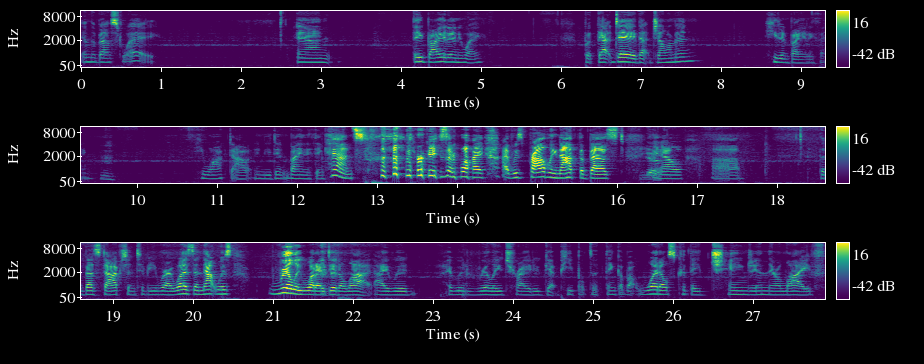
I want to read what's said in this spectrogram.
in the best way. And they'd buy it anyway. But that day, that gentleman, he didn't buy anything. Mm. He walked out and he didn't buy anything. Hence, the reason why I was probably not the best, yeah. you know, uh, the best option to be where I was. And that was really what I did a lot. I would I would really try to get people to think about what else could they change in their life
